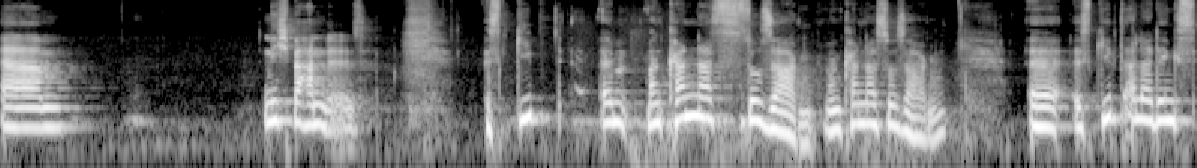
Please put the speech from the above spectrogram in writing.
ähm, nicht behandelt. Es gibt, ähm, man kann das so sagen, man kann das so sagen. Äh, es gibt allerdings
